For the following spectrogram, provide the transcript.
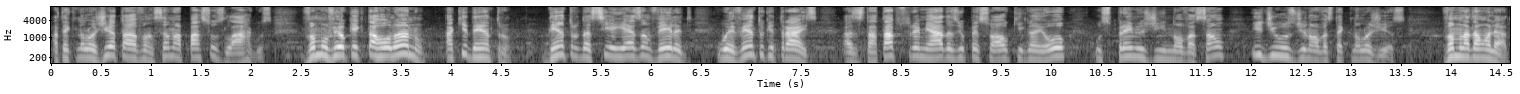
A tecnologia está avançando a passos largos. Vamos ver o que está rolando aqui dentro. Dentro da CES Unveiled, o evento que traz as startups premiadas e o pessoal que ganhou os prêmios de inovação e de uso de novas tecnologias. Vamos lá dar uma olhada.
